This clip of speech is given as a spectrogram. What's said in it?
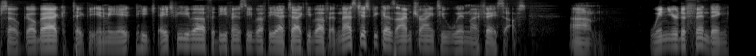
So go back, take the enemy HP debuff, the defense debuff, the attack debuff, and that's just because I'm trying to win my face-offs. Um, when you're defending,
